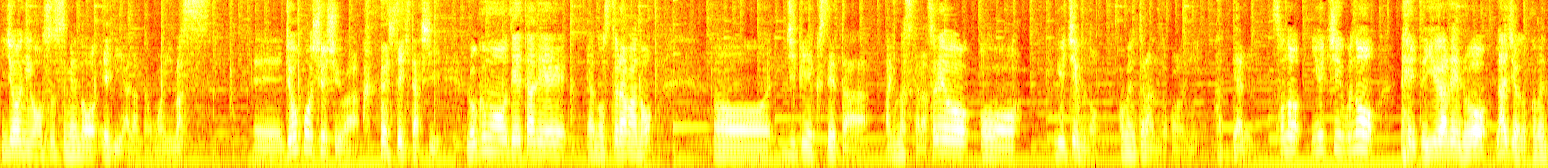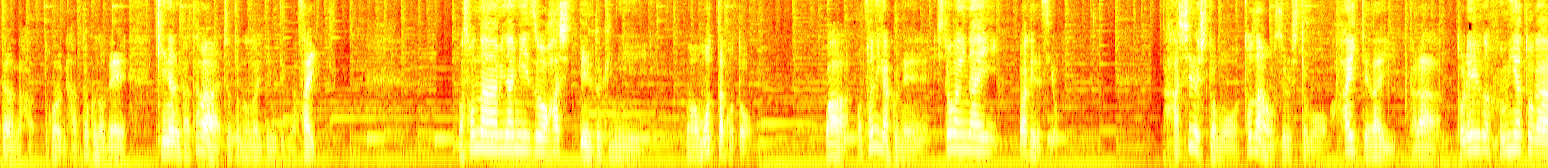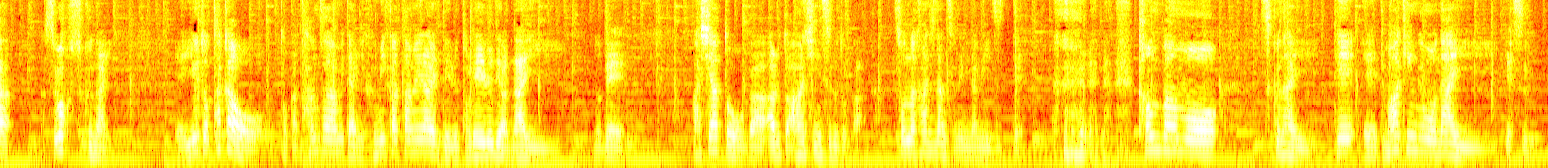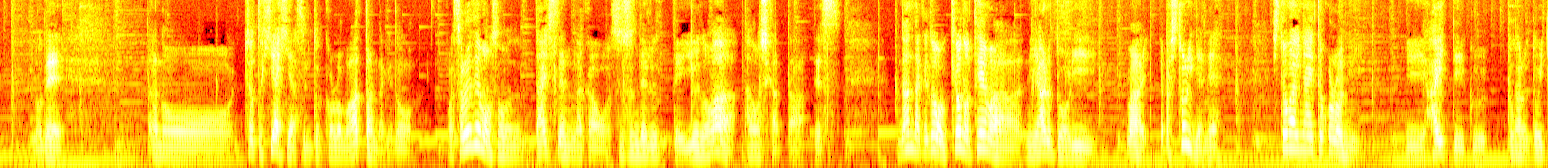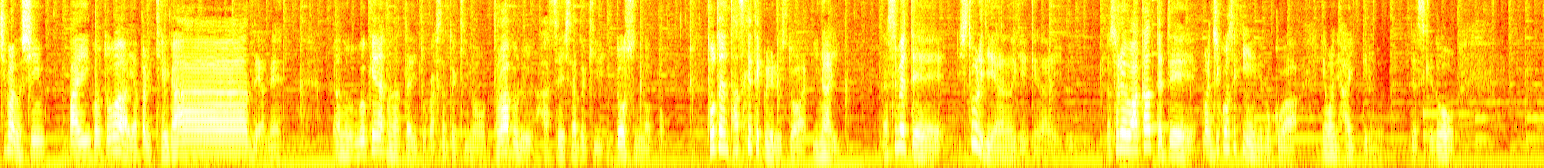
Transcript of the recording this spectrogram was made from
非常におすすめのエリアだと思います、えー情報収集は してきたしログもデータであのストラバの GPX データありますからそれを YouTube のコメント欄のところに貼ってある。その YouTube のえー、と URL をラジオのコメント欄のところに貼っとくので気になる方はちょっと覗いてみてください、まあ、そんな南伊豆を走っている時に、まあ、思ったことは、まあとにかくね人がいないわけですよ。走る人も登山をする人も入ってないからトレイルの踏み跡がすごく少ない、え言うと高尾とか丹沢みたいに踏み固められているトレイルではないので足跡があると安心するとかそんな感じなんですよね南伊豆って。看板も少ないで、えーとマーキングもないですのであのーちょっとヒヤヒヤするところもあったんだけどそれでもその大自然の中を進んでるっていうのは楽しかったです。なんだけど今日のテーマにある通りまあやっぱ一人でね人がいないところに入っていくとなると一番の心配事はやっぱり怪我だよね。あの動けなくなったりとかした時のトラブル発生した時どうすんのと。当然助けてくれる人はいない。全て一人でやらなきゃいけない。それ分かってて、まあ、自己責任で僕は山に入ってるんですけど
